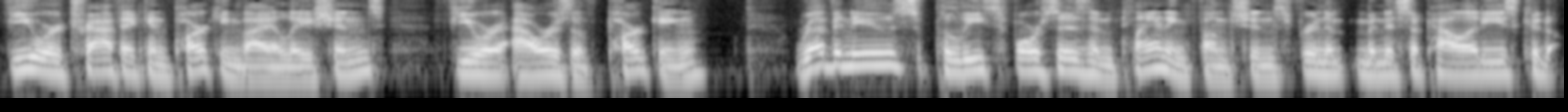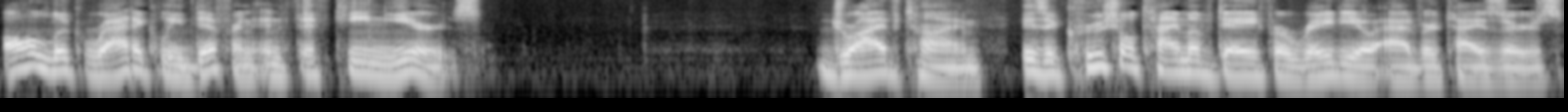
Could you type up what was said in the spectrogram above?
fewer traffic and parking violations, fewer hours of parking, Revenues, police forces, and planning functions for municipalities could all look radically different in 15 years. Drive time is a crucial time of day for radio advertisers.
